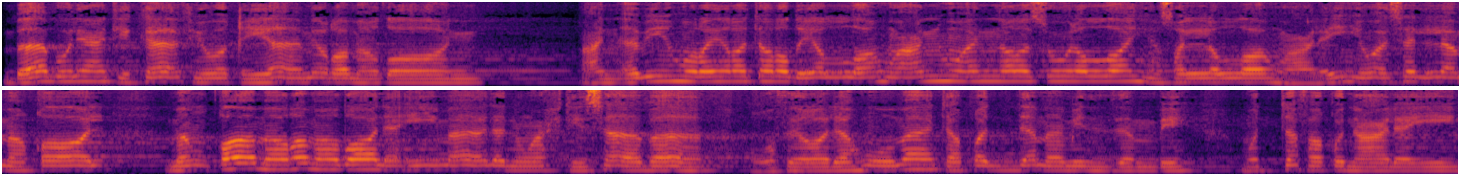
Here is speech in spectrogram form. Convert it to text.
باب الاعتكاف وقيام رمضان. عن أبي هريرة رضي الله عنه أن رسول الله صلى الله عليه وسلم قال من قام رمضان إيمانا واحتسابا غفر له ما تقدم من ذنبه. متفق عليه.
